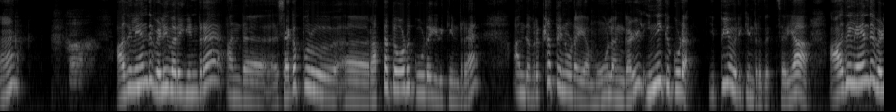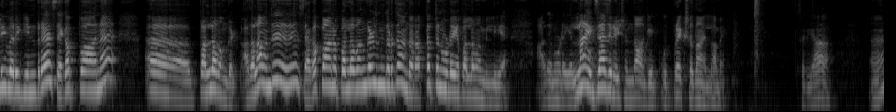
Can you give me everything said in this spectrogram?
ஆ? அதுலேருந்து வெளிவருகின்ற அந்த சிகப்பு ரத்தத்தோடு கூட இருக்கின்ற அந்த விரக்ஷத்தினுடைய மூலங்கள் இன்னைக்கு கூட இப்பயும் இருக்கின்றது சரியா? அதுலேருந்து வெளிவருகின்ற சிகப்பான பல்லவங்கள். அதெல்லாம் வந்து சிகப்பான பல்லவங்கள்ங்கிறது அந்த ரத்தத்தினுடைய பல்லவம் இல்லையே. அதனுடைய எல்லாம் எக்ஸாஜரேஷன் தான் அகைன் உத்பிரேக்ஷ தான் எல்லாமே. சரியா? ஆ?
